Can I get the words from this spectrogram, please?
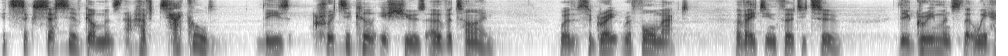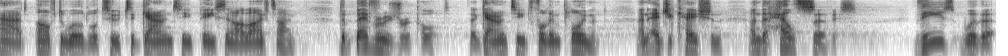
It's successive governments that have tackled these critical issues over time, whether it's the Great Reform Act of 1832, the agreements that we had after World War II to guarantee peace in our lifetime, the Beveridge Report that guaranteed full employment and education and the health service. These were the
